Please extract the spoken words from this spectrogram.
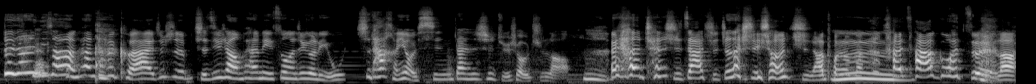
对，但是你想想看，特别可爱。就是实际上 Penny 送的这个礼物是他很有心，但是是举手之劳。嗯，而它的真实价值真的是一张纸啊，朋友们，嗯还擦过嘴了。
